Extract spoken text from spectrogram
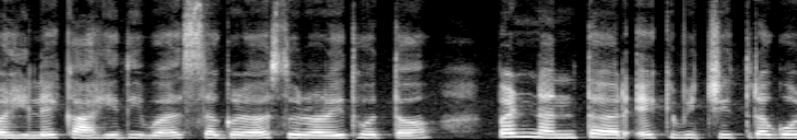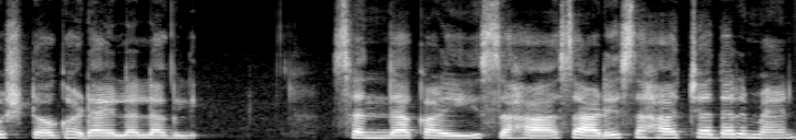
पहिले काही दिवस सगळं सुरळीत होतं पण नंतर एक विचित्र गोष्ट घडायला लागली. संध्याकाळी सहा साडेसहाच्या दरम्यान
